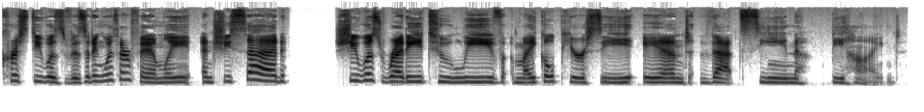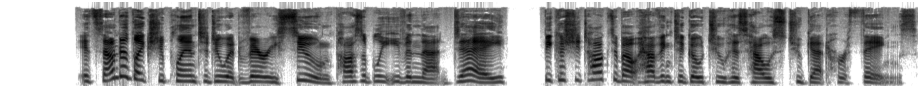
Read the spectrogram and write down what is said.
Christy was visiting with her family and she said she was ready to leave Michael Piercy and that scene behind. It sounded like she planned to do it very soon, possibly even that day, because she talked about having to go to his house to get her things.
